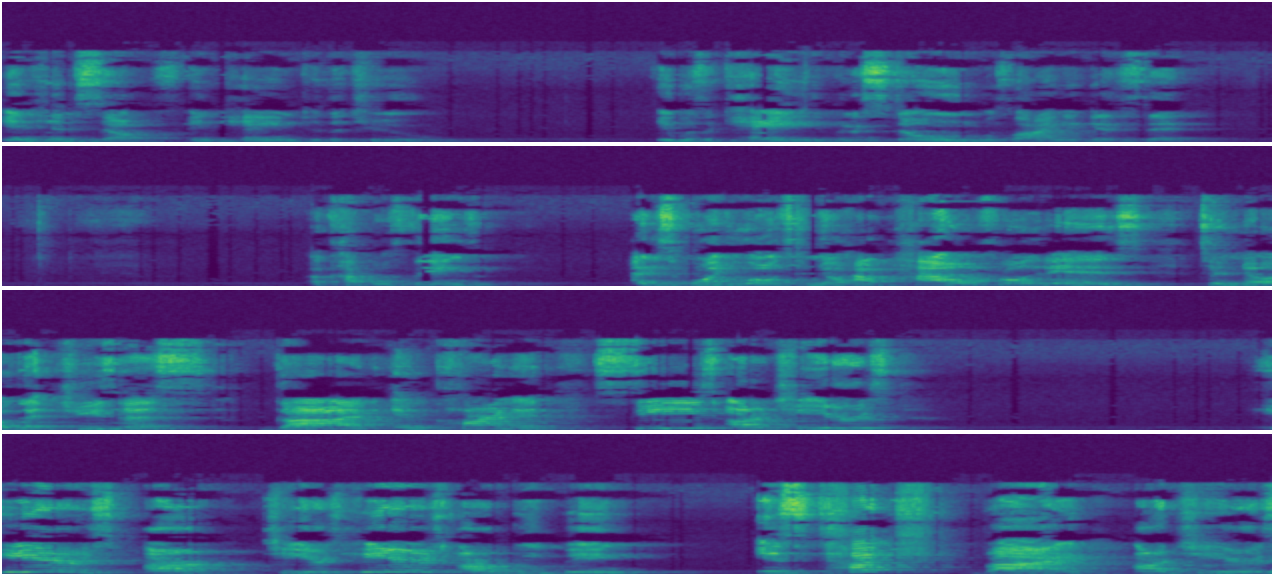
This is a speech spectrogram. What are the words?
in himself and came to the tomb. It was a cave, and a stone was lying against it. A couple things. I just want you all to know how powerful it is to know that Jesus, God incarnate, sees our tears, hears our tears, hears our weeping, is touched by our tears,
